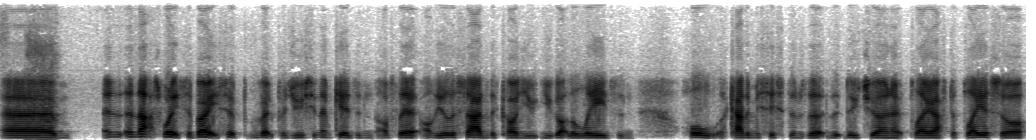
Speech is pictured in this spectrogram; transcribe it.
Um, and, and that's what it's about. It's about producing them kids. And obviously, on the other side of the coin, you you got the Leeds and Hull academy systems that, that do churn out player after player. So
